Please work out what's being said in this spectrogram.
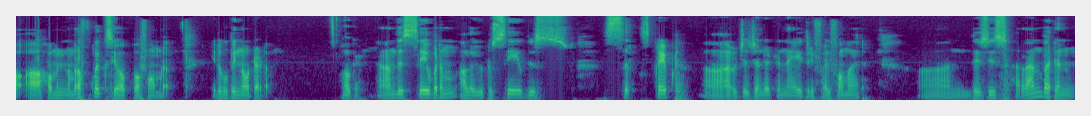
uh, how many number of clicks you have performed it will be noted. Okay. And this save button allow you to save this script uh, which is generated in au3 file format. And this is run button.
